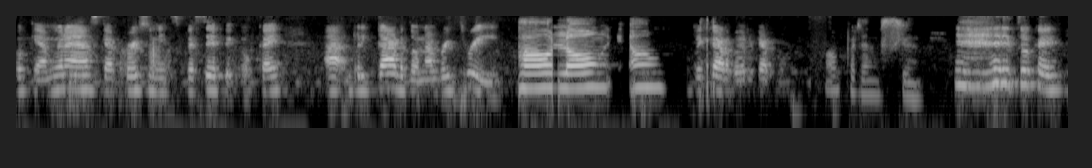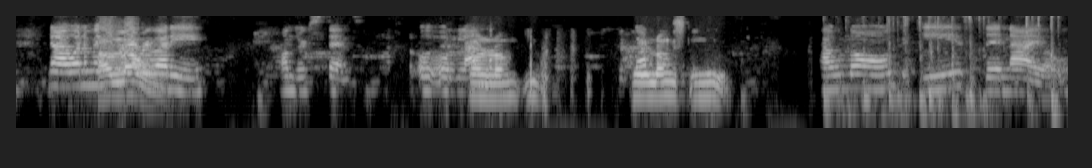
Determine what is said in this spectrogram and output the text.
Okay, I'm gonna ask a person in specific, okay? Uh, Ricardo, number three. How long? Um, Ricardo, Ricardo. oh, perdón, sí. it's okay. No, I want to make How sure long? everybody understands. O- Orlando, How long? How long is the Nile? how long is the Nile?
